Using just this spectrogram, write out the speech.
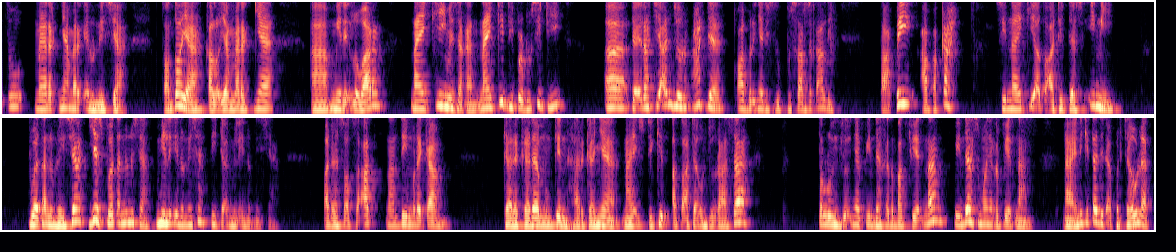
itu mereknya merek Indonesia. Contoh ya, kalau yang mereknya uh, milik luar, Nike misalkan, Nike diproduksi di uh, daerah Cianjur, ada pabriknya di situ besar sekali. Tapi apakah si Nike atau Adidas ini buatan Indonesia? Yes, buatan Indonesia. Milik Indonesia? Tidak milik Indonesia. Pada suatu saat nanti mereka gara-gara mungkin harganya naik sedikit atau ada unjuk rasa, telunjuknya pindah ke tempat Vietnam, pindah semuanya ke Vietnam. Nah, ini kita tidak berdaulat.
